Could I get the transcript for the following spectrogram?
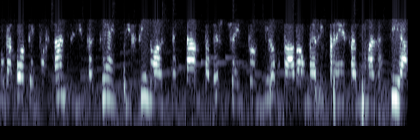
una quota importante di pazienti fino al 70% sviluppava una ripresa di malattia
